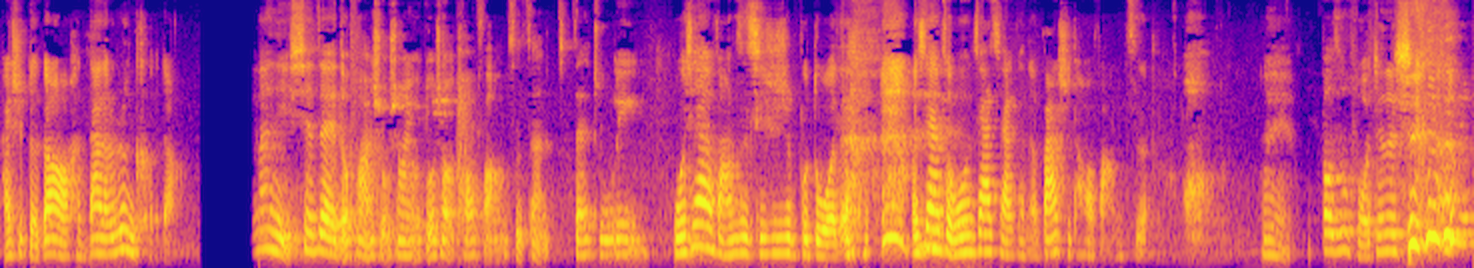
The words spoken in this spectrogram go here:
还是得到很大的认可的。那你现在的话，手上有多少套房子在在租赁？我现在房子其实是不多的，我现在总共加起来可能八十套房子。哎，包租婆真的是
